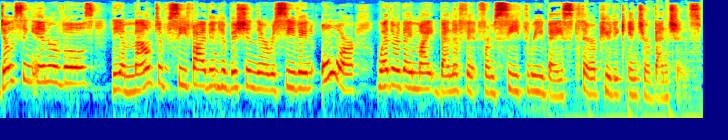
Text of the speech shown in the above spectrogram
dosing intervals, the amount of C5 inhibition they're receiving, or whether they might benefit from C3 based therapeutic interventions.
